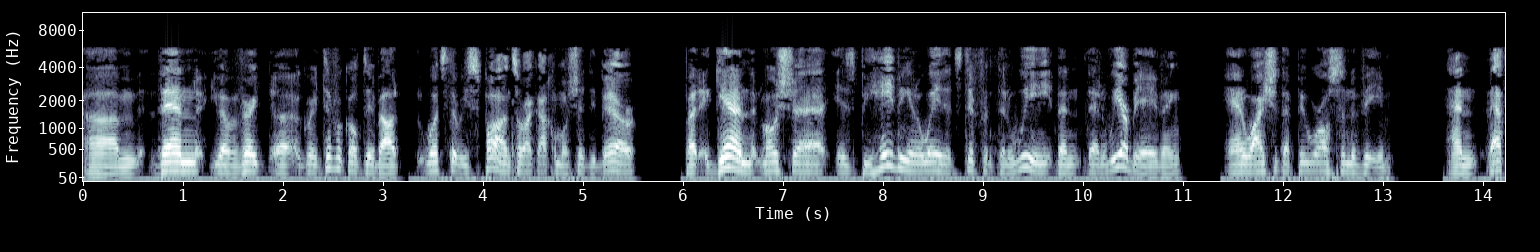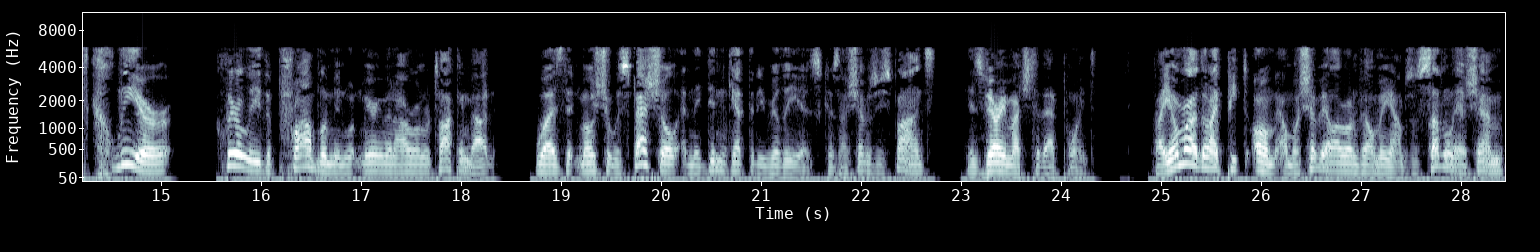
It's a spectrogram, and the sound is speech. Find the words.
um, then you have a very uh, a great difficulty about what's the response. But again, that Moshe is behaving in a way that's different than we than than we are behaving, and why should that be? We're also Nevi'im, and that's clear. Clearly, the problem in what Miriam and Aaron were talking about was that Moshe was special, and they didn't get that he really is, because Hashem's response is very much to that point. So suddenly Hashem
